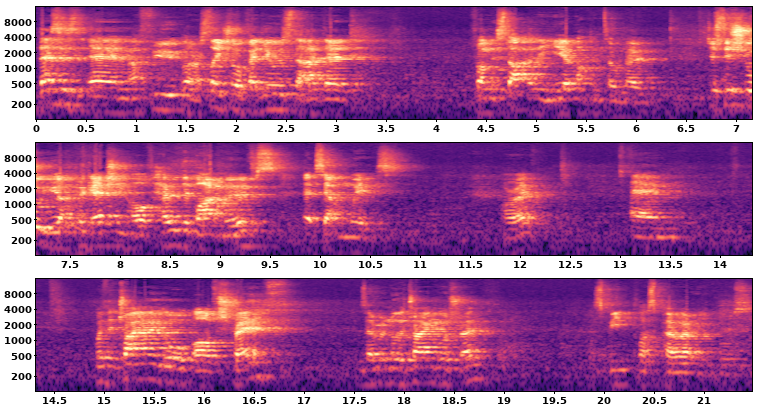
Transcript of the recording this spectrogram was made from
This is um, a few or a slideshow videos that I did from the start of the year up until now. Just to show you a progression of how the bar moves at certain weights. Alright? Um, with the triangle of strength, does everyone know the triangle of strength? Speed plus power equals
